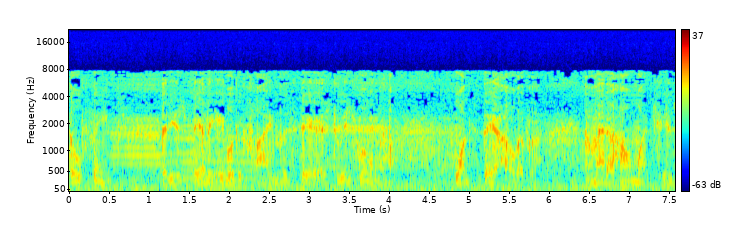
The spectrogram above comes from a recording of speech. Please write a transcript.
so faint that he is barely able to climb the stairs to his room. Once there, however, no matter how much his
